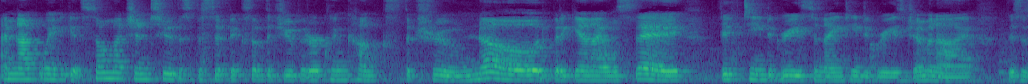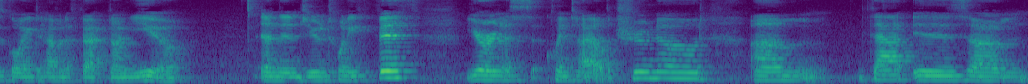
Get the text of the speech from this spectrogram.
I'm not going to get so much into the specifics of the Jupiter quincunx, the true node, but again, I will say 15 degrees to 19 degrees Gemini this is going to have an effect on you. And then June 25th, Uranus quintile the true node. Um, that is um,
